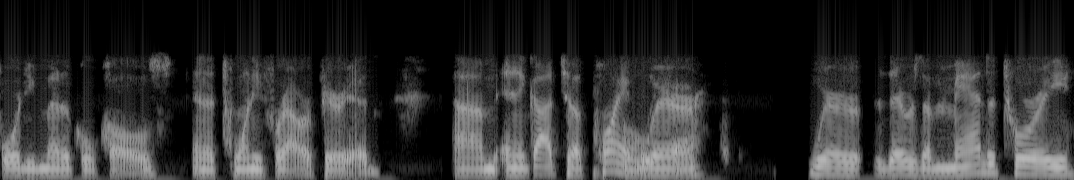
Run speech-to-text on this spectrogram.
40 medical calls in a 24 hour period. Um, and it got to a point where where there was a mandatory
